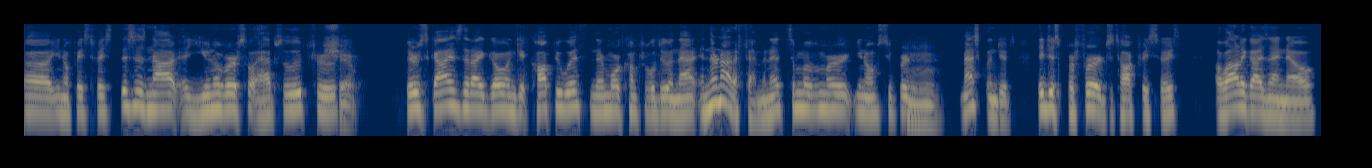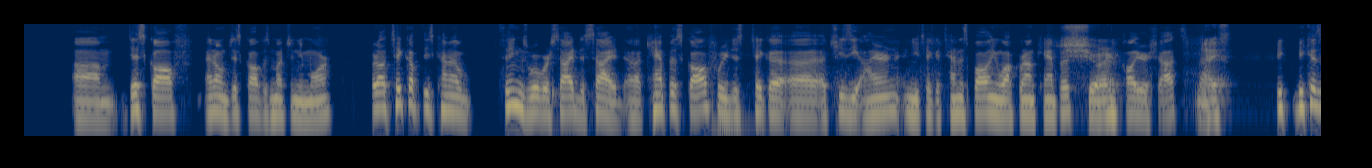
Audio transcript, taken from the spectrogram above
uh, you know, face to face. This is not a universal, absolute truth. Sure. there's guys that I go and get coffee with, and they're more comfortable doing that. And they're not effeminate. Some of them are, you know, super Mhm. masculine dudes. They just prefer to talk face to face. A lot of guys I know, um, disc golf. I don't disc golf as much anymore, but I'll take up these kind of things where we're side to side. Uh, campus golf, where you just take a, a, a cheesy iron and you take a tennis ball and you walk around campus and Sure. you call your shots. Nice. Be- because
